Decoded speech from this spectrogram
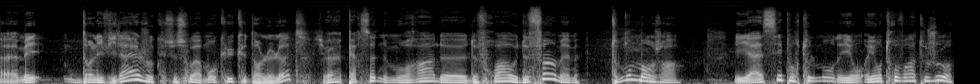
Euh, mais dans les villages, ou que ce soit à Montcuq, dans le Lot, tu vois, personne ne mourra de, de froid ou de faim même. Tout le monde mangera. Il y a assez pour tout le monde et on, et on trouvera toujours.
